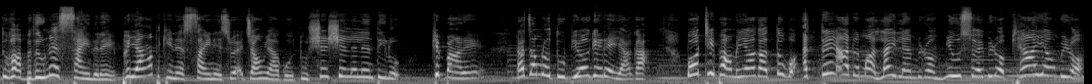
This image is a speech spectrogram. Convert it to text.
သူဟာဘယ်သူနဲ့ဆိုင်တယ်လဲဘုရားသခင်နဲ့ဆိုင်တယ်ဆိုတဲ့အကြောင်းအရာကိုသူရှင်းရှင်းလင်းလင်းသိလို့ဖြစ်ပါတယ်ဒါကြောင့်မလို့ तू ပြောခဲ့တဲ့အရာကပေါတိဖာမယားကသူ့ကိုအတင်းအဓမ္မလိုက်လံပြီးတော့မြူဆွဲပြီးတော့ဖျားယောင်းပြီးတော့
